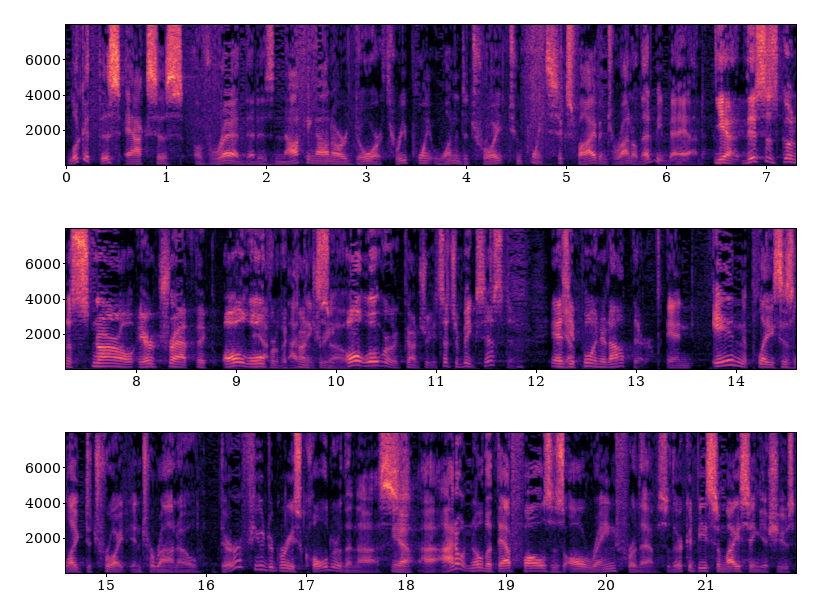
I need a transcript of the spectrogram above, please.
look at this axis of red that is knocking on our door. 3.1 in Detroit, 2.65 in Toronto. That'd be bad. Yeah, this is going to snarl air traffic all Yeah, over the country. so. All over the country. It's such a big system, as Yep. you pointed out there. And in places like Detroit and Toronto, they're a few degrees colder than us. Yeah. Uh, I don't know that that falls as all rain for them, so there could be some icing issues.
